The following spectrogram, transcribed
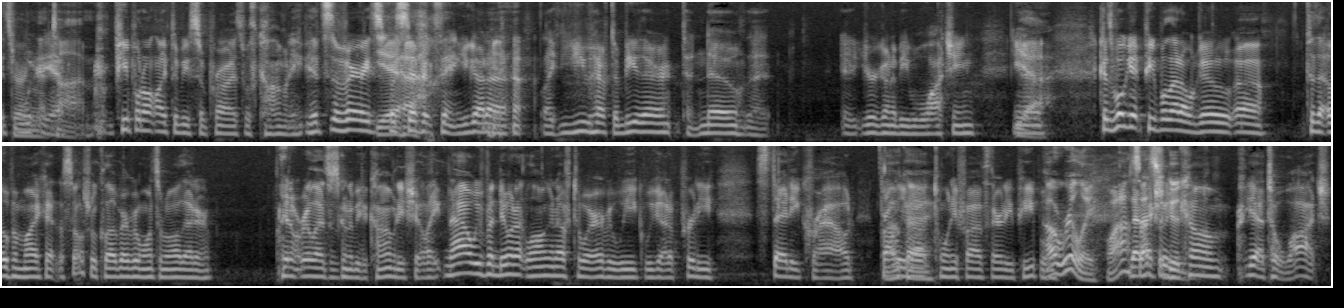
It's During that time. People don't like to be surprised with comedy. It's a very Yeah. specific thing. You gotta like you have to be there to know that you're going to be watching. Yeah. because we'll get people that'll go uh, to the open mic at the social club every once in a while that are they don't realize it's going to be a comedy show. Like now we've been doing it long enough to where every week we got a pretty steady crowd, probably Okay. about 25, 30 people. Oh, really? Wow, That that's a actually good. come, yeah, to watch.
